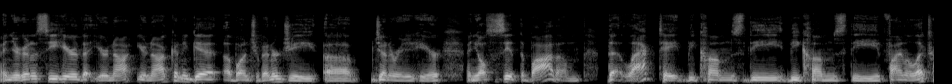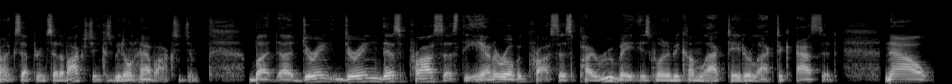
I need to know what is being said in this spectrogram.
And you're going to see here that you're not you're not going to get a bunch of energy uh, generated here. And you also see at the bottom that lactate becomes the becomes the final electron acceptor instead of oxygen because we don't have oxygen. But uh, during during this process, the anaerobic process, pyruvate is going to become lactate or lactic acid. Now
